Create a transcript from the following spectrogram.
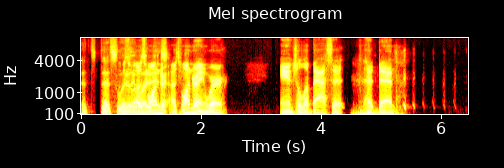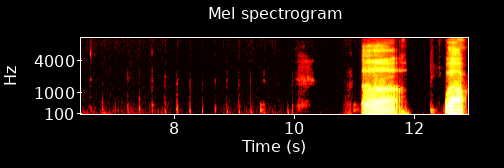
That's that's was, literally I was it wondering. I was wondering where Angela Bassett had been. Uh, well,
